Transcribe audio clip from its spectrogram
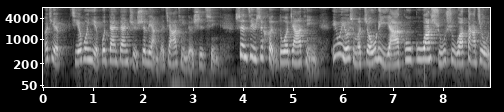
而且结婚也不单单只是两个家庭的事情，甚至于是很多家庭，因为有什么妯娌呀、姑姑啊、叔叔啊、大舅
